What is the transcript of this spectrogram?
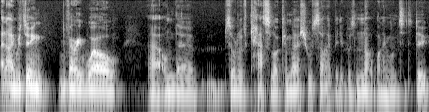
and I was doing very well uh, on the sort of catalog commercial side, but it was not what I wanted to do,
